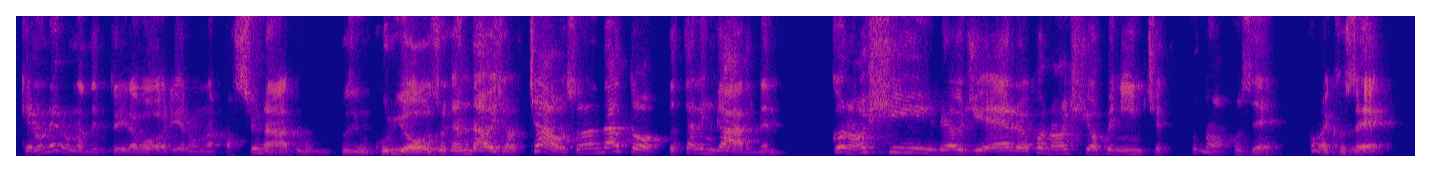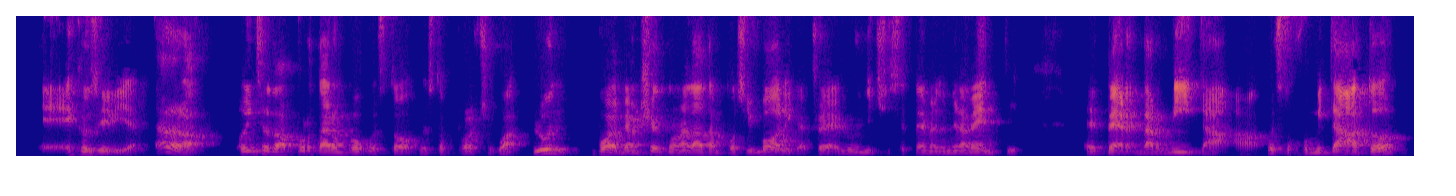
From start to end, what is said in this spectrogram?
che non ero un addetto ai lavori, ero un appassionato, un, così un curioso che andava e diceva ciao, sono andato da Talent Garden, conosci le OGR o conosci OpenIncet? No, cos'è? Come cos'è? E così via. Allora ho iniziato a portare un po' questo, questo approccio qua. Poi abbiamo scelto una data un po' simbolica, cioè l'11 settembre 2020, eh, per dar vita a questo comitato,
